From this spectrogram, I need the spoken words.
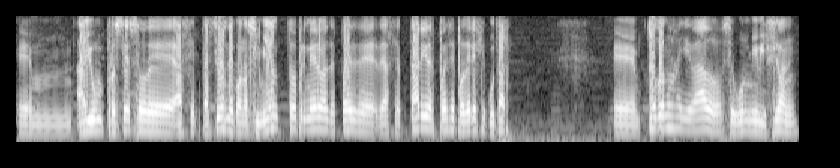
Em, hay un proceso de aceptación, de conocimiento primero, después de, de, aceptar y después de poder ejecutar. Eh, todo nos ha llevado, según mi visión,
